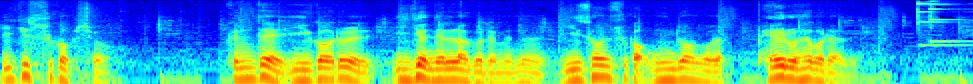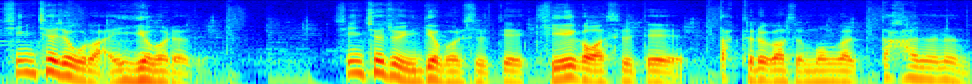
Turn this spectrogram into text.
이길 수가 없죠. 근데 이거를 이겨내려 그러면은 이 선수가 운동한 거보다 배로 해버려야 돼. 신체적으로 아 이겨버려야 돼. 신체적으로 이겨버렸을 때 기회가 왔을 때 딱 들어가서 뭔가 딱 하면은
